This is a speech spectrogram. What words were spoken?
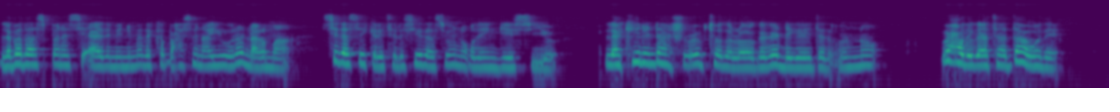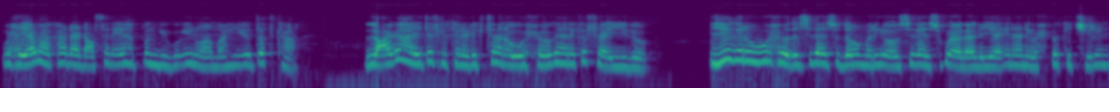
Labadaasbana si aadaminimada ka baxsan ayuu la dhaqmaa. Sidaasay kale talisyadaasi u noqdeen geesiyo. Laakiin indhaha shucuubtooda loogaga dhigay dad cunno. Waxaad ogaataa daawade waxyaabaha kaa dhaadhacsan ee ah bangigu inuu amaahiyo dadka. Lacagaha ay dadka kala dhigtaan oo waxoogaana ka faa'iido iyagana uu waxooda sidaa isu dabamariyo oo sidaa isugu celceliyaa inaanay waxba ka jirin.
